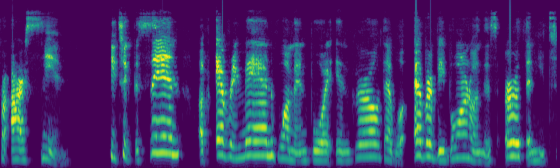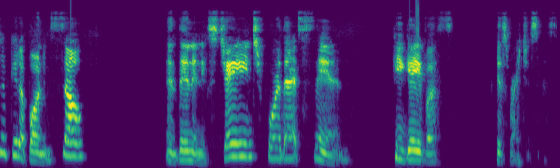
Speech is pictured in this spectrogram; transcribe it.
for our sin. He took the sin of every man, woman, boy, and girl that will ever be born on this earth, and he took it upon himself. And then, in exchange for that sin, he gave us his righteousness.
